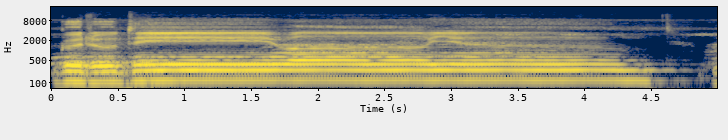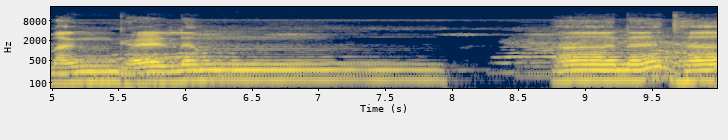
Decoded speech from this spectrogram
गुरुदेवाय। मङ्गलम् आनधायिने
